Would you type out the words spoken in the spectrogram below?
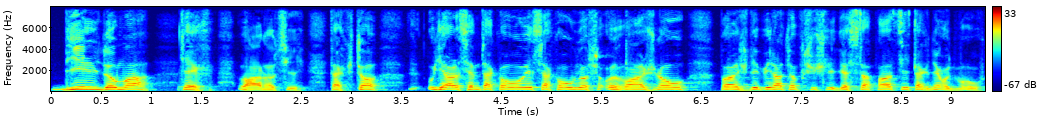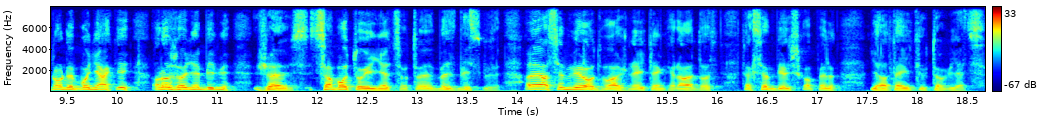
díl doma těch Vánocích. Tak to udělal jsem takovou věc, takovou dost odvážnou, protože kdyby na to přišli gestapáci, tak mě odbouchnou, nebo nějaký, rozhodně by mi, že sabotují něco, to je bez diskuse. Ale já jsem byl odvážný tenkrát dost, tak jsem byl schopen dělat tady tuto věc.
